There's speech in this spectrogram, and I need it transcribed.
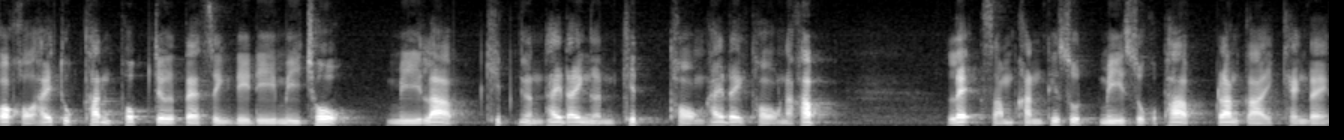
ก็ขอให้ทุกท่านพบเจอแต่สิ่งดีๆ มีโชค มีลาบคิดเงินให้ได้เงินคิดทองให้ได้ทองนะครับ และสำคัญที่สุดมีสุขภาพร่างกายแข็งแรง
